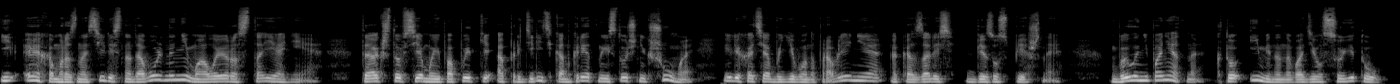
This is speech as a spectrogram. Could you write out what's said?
и эхом разносились на довольно немалые расстояния. Так что все мои попытки определить конкретный источник шума или хотя бы его направление оказались безуспешны. Было непонятно, кто именно наводил суету.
